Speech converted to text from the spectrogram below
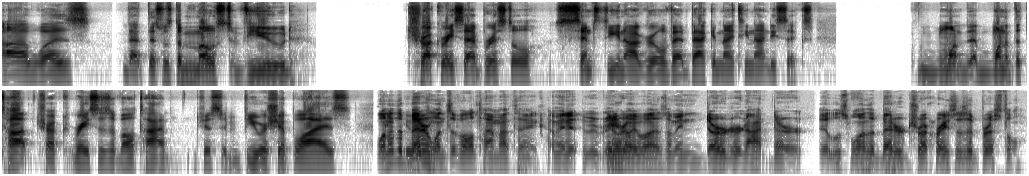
uh, was that this was the most viewed truck race at Bristol since the inaugural event back in 1996. One, the- one of the top truck races of all time, just viewership wise. One of the better was- ones of all time, I think. I mean, it, it Yeah. really was. I mean, dirt or not dirt, it was one of the better truck races at Bristol.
